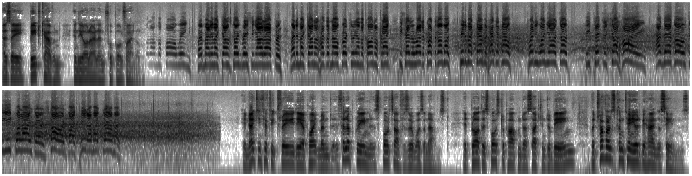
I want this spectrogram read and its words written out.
as they beat Cavan in the All Ireland football final the far wing where Matty McDonald's going racing out after it. Matty McDonald has it now virtually on the corner flag. He sent it right across the goal. Peter McDermott has it now 21 yards out. He takes a shot high, and there goes the equaliser, scored by Peter McDermott. In 1953, the appointment Philip Green sports officer was announced. It brought the sports department as such into being, but troubles continued behind the scenes.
